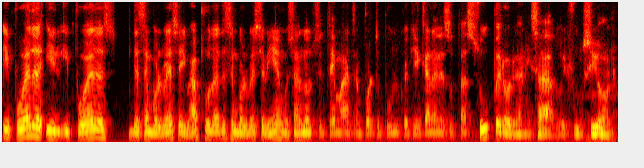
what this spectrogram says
Y puede, y, puedes desenvolverse y va a poder desenvolverse bien usando el sistema de transporte público. Aquí en Canadá eso está súper organizado y funciona.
